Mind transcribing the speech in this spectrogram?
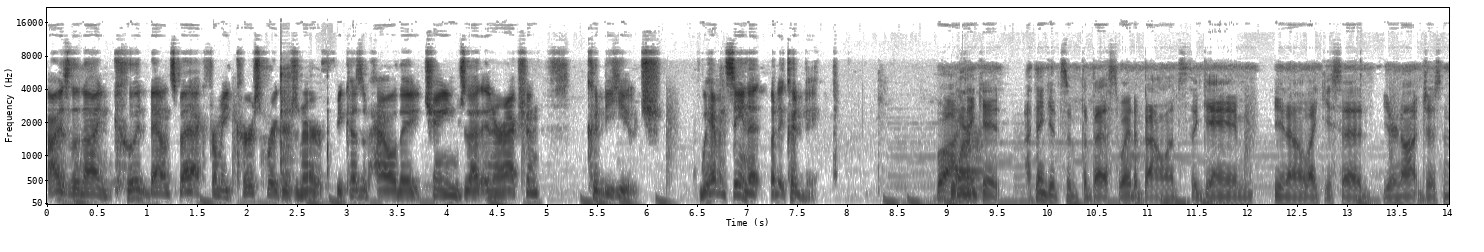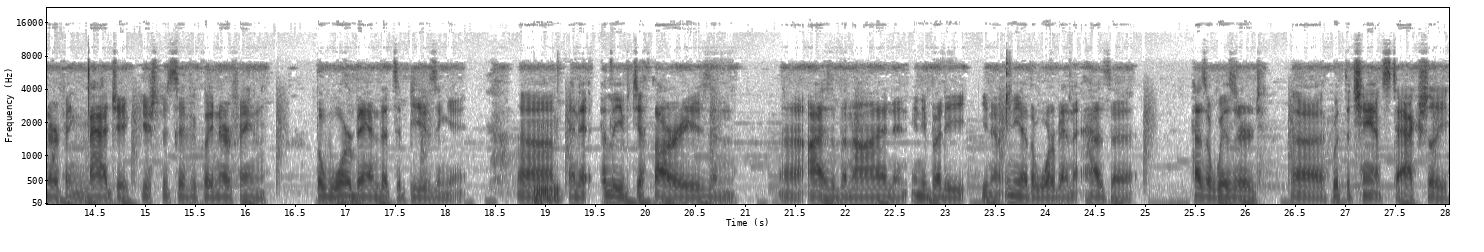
Eyes of the Nine could bounce back from a Curse Breaker's nerf because of how they change that interaction could be huge. We haven't seen it, but it could be. Well, I think it. I think it's the best way to balance the game. You know, like you said, you're not just nerfing magic; you're specifically nerfing the warband that's abusing it, um, mm-hmm. and it, it, leaves Ylthari's and uh, Eyes of the Nine and anybody, you know, any other warband that has a has a wizard uh, with the chance to actually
